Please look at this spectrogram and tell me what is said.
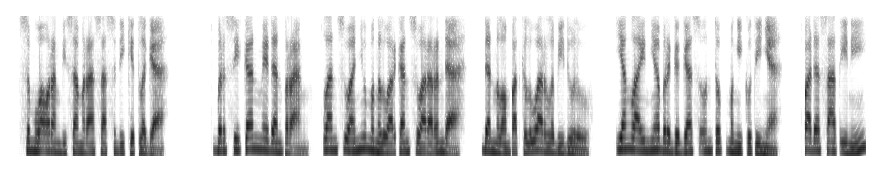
semua orang bisa merasa sedikit lega. Bersihkan medan perang. Lan Suanyu mengeluarkan suara rendah, dan melompat keluar lebih dulu. Yang lainnya bergegas untuk mengikutinya. Pada saat ini,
